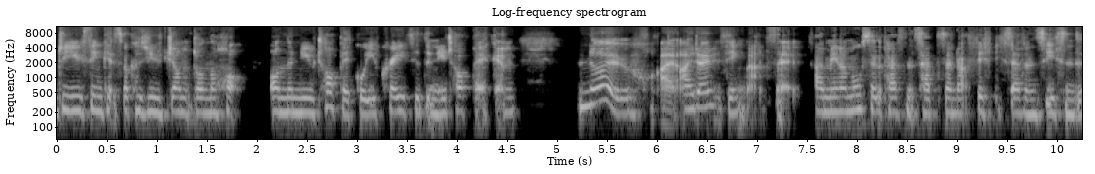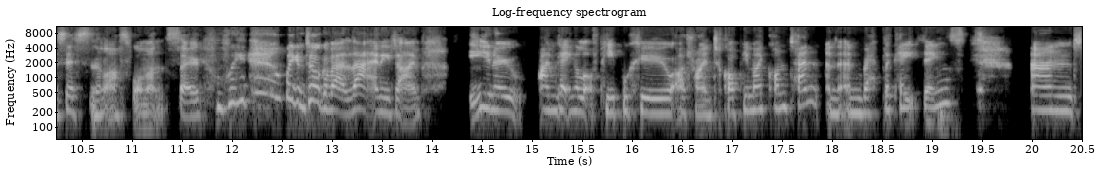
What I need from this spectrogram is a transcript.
do you think it's because you've jumped on the hot on the new topic or you've created the new topic? And no, I, I, don't think that's it. I mean, I'm also the person that's had to send out 57 cease and desists in the last four months. So we, we can talk about that anytime. You know, I'm getting a lot of people who are trying to copy my content and, and replicate things. And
